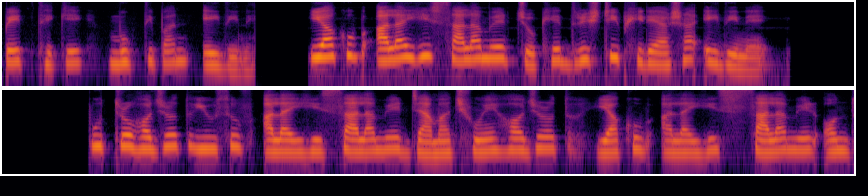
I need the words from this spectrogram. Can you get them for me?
পেট থেকে মুক্তি পান এই দিনে। ইয়াকুব আলাইহিস সালামের চোখে দৃষ্টি ফিরে আসা এই দিনে পুত্র হজরত ইউসুফ আলাইহিস সালামের জামা ছুঁয়ে হজরত ইয়াকুব আলাইহিস সালামের অন্ধ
